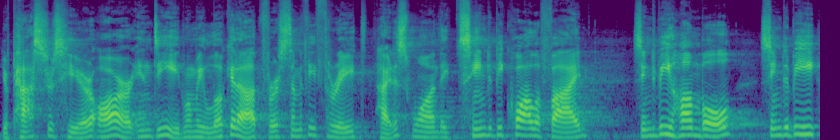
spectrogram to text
your pastors here are indeed, when we look it up, 1 Timothy 3, Titus 1, they seem to be qualified, seem to be humble, seem to be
